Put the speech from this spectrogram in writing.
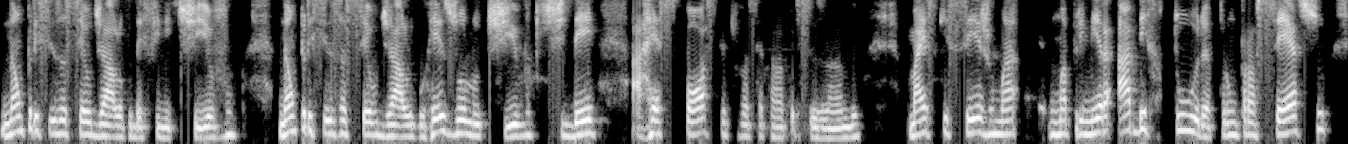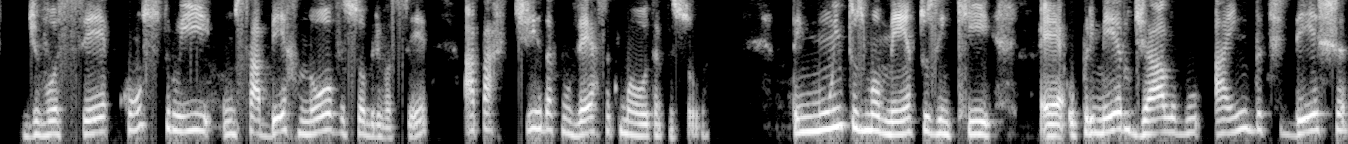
Não precisa ser o diálogo definitivo, não precisa ser o diálogo resolutivo que te dê a resposta que você estava precisando, mas que seja uma uma primeira abertura para um processo de você construir um saber novo sobre você a partir da conversa com uma outra pessoa. Tem muitos momentos em que é, o primeiro diálogo ainda te deixa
